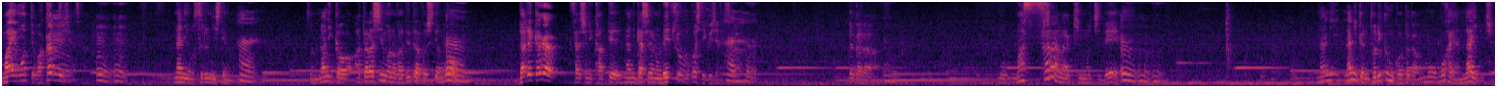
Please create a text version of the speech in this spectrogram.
う前もって分かってるじゃないですか、うん。何をするにしても。うんはい。その何かを新しいものが出たとしても、うん。誰かが最初に買って何かしらのレビューを残していくじゃないですか、はいはい。だからうん。もうまっさらな気持ちでうんうんうん。何何かに取り組むことがもうもはやないでしょ。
